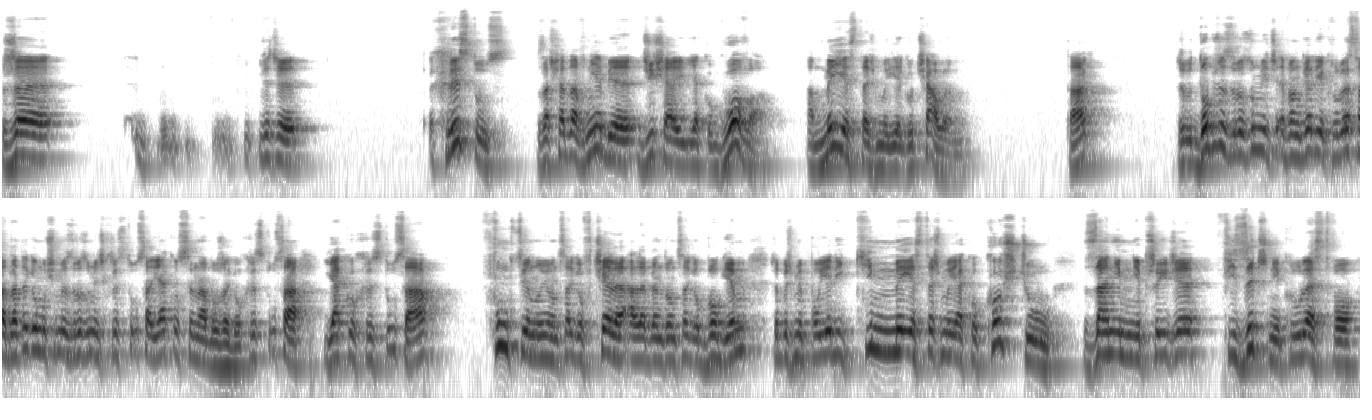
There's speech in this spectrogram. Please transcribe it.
że wiecie, Chrystus zasiada w niebie dzisiaj jako głowa, a my jesteśmy jego ciałem. Tak? Żeby dobrze zrozumieć Ewangelię Królestwa, dlatego musimy zrozumieć Chrystusa jako Syna Bożego, Chrystusa jako Chrystusa funkcjonującego w ciele, ale będącego Bogiem, żebyśmy pojęli, kim my jesteśmy jako Kościół, zanim nie przyjdzie fizycznie Królestwo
